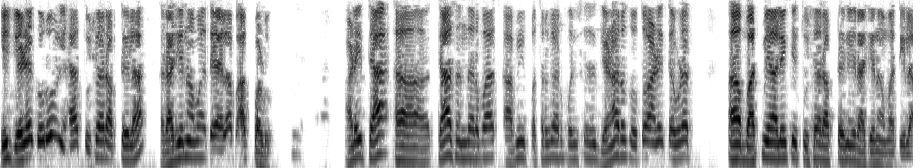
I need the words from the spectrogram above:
की जेणेकरून ह्या तुषार आपटेला राजीनामा द्यायला भाग पाडू. आणि त्या त्या संदर्भात आम्ही पत्रकार परिषद घेणारच होतो आणि तेवढ्यात बातमी आली की तुषार आपटेने राजीनामा दिला.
